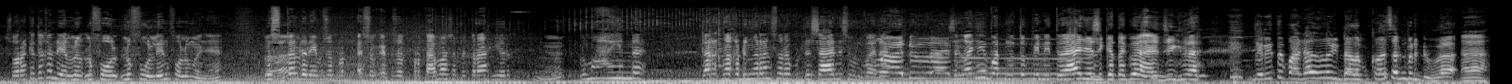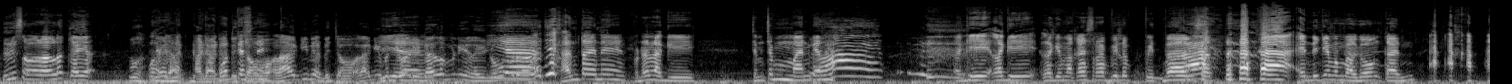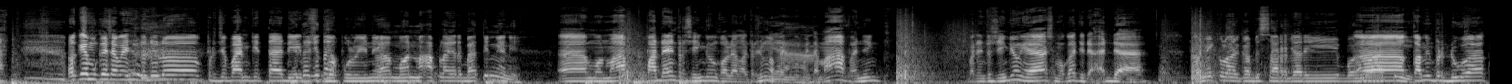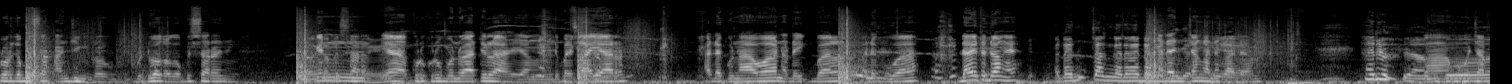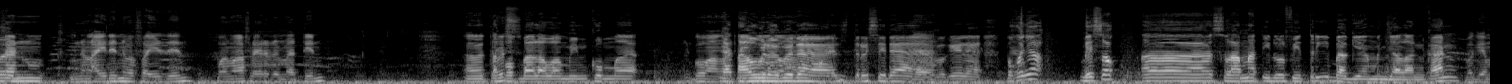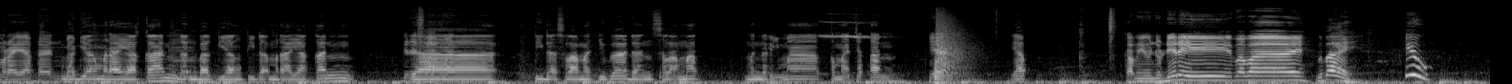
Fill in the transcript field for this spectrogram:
suara kita kan ya lo, lo, full- lo fullin volumenya lo Hah? setel dari episode per- episode, pertama sampai terakhir Nge? lumayan dah nggak nggak kedengeran suara pedesahannya sumpah dah Waduh. Sengaja buat nutupin itu aja sih kata gue anjing lah Jadi tuh padahal lu di dalam kosan berdua. Ah. Jadi seolah-olah kayak Wah, Wah, ada, ada- ada, ada, cowok nih. lagi nih, ada cowok lagi berdua di dalam nih lagi ngobrol iya, aja. santai nih padahal lagi cem-ceman kan Ah. lagi lagi lagi makan serabi lepit bangsat endingnya membagongkan oke mungkin sampai situ dulu perjumpaan kita di Kita, kita 20 ini eh, mohon maaf lahir batinnya nih. Eh, mohon maaf kepada yang tersinggung kalau yang nggak tersinggung ngapain Ya. gue minta maaf anjing pada yang tersinggung ya semoga tidak ada. Kami keluarga besar dari Eh, Bondoati. kami berdua keluarga besar anjing berdua keluarga besar anjing. Mungkin besar, ya, ya. kru-kru Bondo Hati lah yang di balik layar. Ada Gunawan ada Iqbal ada gua. Dah itu doang ya? Ada encang kadang-kadang. Ada. Encang kadang-kadang. Iya. aduh ya ampun. mengucapkan minal aidin wa faizin mohon maaf lahir dan batin. Eh, takut balawa minkum gua nggak tahu dah gue dah terusnya dah Ya. pokoknya dah. Pokoknya besok eh, selamat Idul Fitri bagi yang menjalankan bagi yang merayakan. bagi yang merayakan dan bagi yang tidak merayakan Tidak ya, selamat. tidak selamat juga dan selamat menerima kemacetan. Ya. Yap. Kami undur diri. Bye bye bye bye Hiu.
